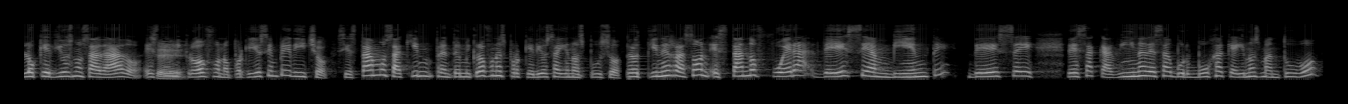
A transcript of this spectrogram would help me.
lo que Dios nos ha dado, este Sí. micrófono, porque yo siempre he dicho, si estamos aquí en- frente al micrófono es porque Dios ahí nos puso, pero tienes razón, estando fuera de ese ambiente, de, ese, de esa cabina, de esa burbuja que ahí nos mantuvo,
